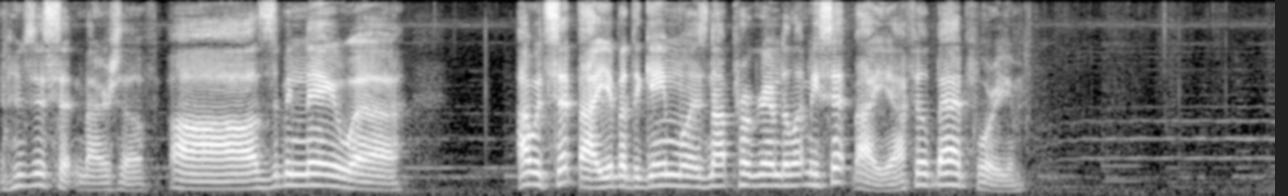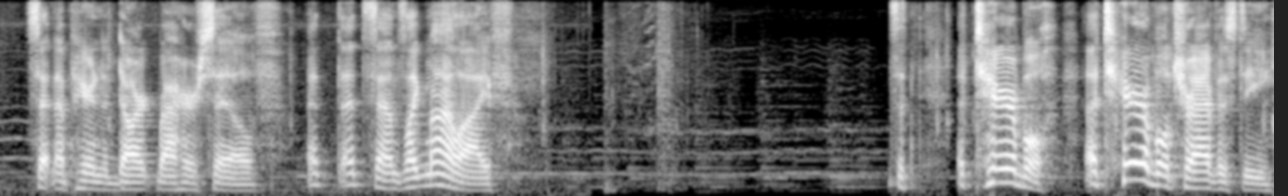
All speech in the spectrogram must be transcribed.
And who's this sitting by herself? Aw, Zibignewa. I would sit by you, but the game was not programmed to let me sit by you. I feel bad for you. Sitting up here in the dark by herself. That, that sounds like my life. It's a, a terrible, a terrible travesty.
